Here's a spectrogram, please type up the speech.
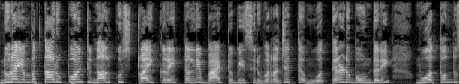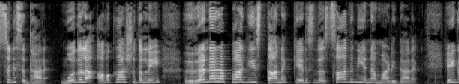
ನೂರ ಎಂಬತ್ತಾರು ಪಾಯಿಂಟ್ ನಾಲ್ಕು ಸ್ಟ್ರೈಕ್ ರೇಟ್ನಲ್ಲಿ ಬ್ಯಾಟ್ ಬೀಸಿರುವ ರಜತ್ ಮೂವತ್ತೆರಡು ಬೌಂಡರಿ ಮೂವತ್ತೊಂದು ಸಡಿಸಿದ್ದಾರೆ. ಮೊದಲ ಅವಕಾಶದಲ್ಲಿ ರನ್ನರ್ ಅಪ್ ಆಗಿ ಸ್ಥಾನಕ್ಕೇರಿಸಿದ ಸಾಧನೆಯನ್ನ ಮಾಡಿದ್ದಾರೆ. ಈಗ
